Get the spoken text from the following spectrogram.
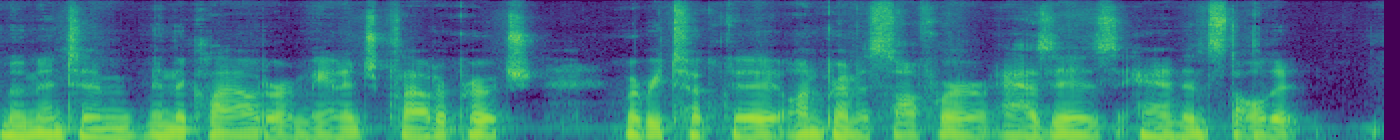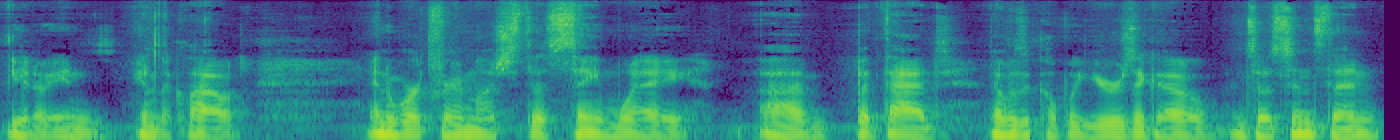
momentum in the cloud or a managed cloud approach where we took the on-premise software as is and installed it, you know, in, in the cloud. And it worked very much the same way. Um, but that, that was a couple years ago. And so since then,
